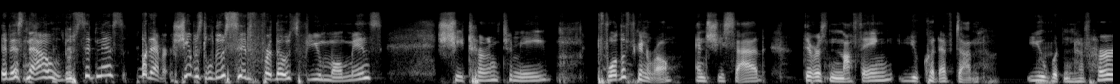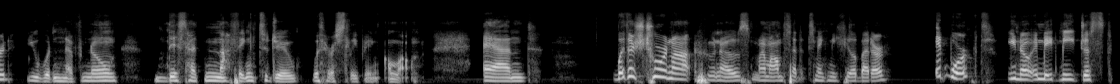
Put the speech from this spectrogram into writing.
It is now lucidness, whatever. She was lucid for those few moments. She turned to me before the funeral and she said, There is nothing you could have done. You hmm. wouldn't have heard, you wouldn't have known. This had nothing to do with her sleeping alone. And whether it's true or not, who knows? My mom said it to make me feel better. It worked. You know, it made me just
